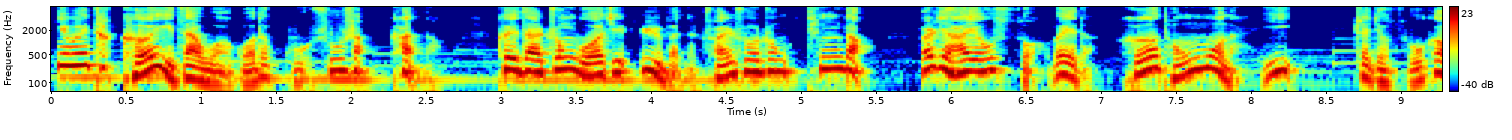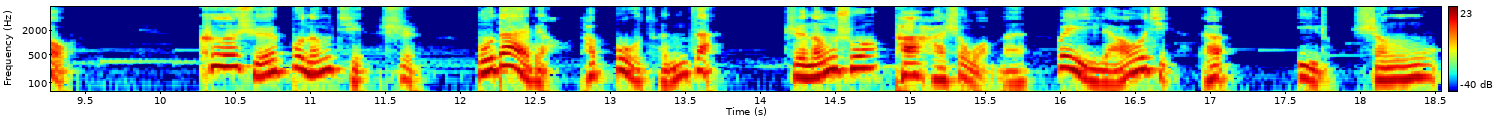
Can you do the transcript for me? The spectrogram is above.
因为它可以在我国的古书上看到，可以在中国及日本的传说中听到，而且还有所谓的河童木乃伊，这就足够了。科学不能解释，不代表它不存在，只能说它还是我们未了解的一种生物。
